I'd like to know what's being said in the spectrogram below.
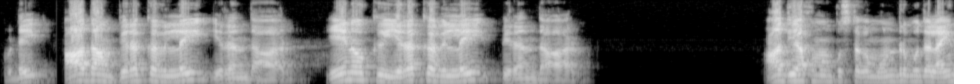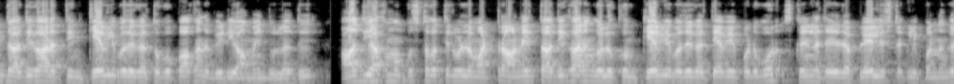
விடை ஆதாம் பிறக்கவில்லை இறந்தார். ஏனோக்கு இறக்கவில்லை பிறந்தார். ஆதியாகமம் புஸ்தகம் ஒன்று முதல் ஐந்து அதிகாரத்தின் கேள்வி பதில்கள் தொகுப்பாக அந்த வீடியோ அமைந்துள்ளது. ஆதியாகமம் புஸ்தகத்தில் உள்ள மற்ற அனைத்து அதிகாரங்களுக்கும் கேள்வி பதில்கள் தேவைப்படுவோர் ஸ்கிரீன்ல தெரியுற பிளேலிஸ்ட்டை கிளிக் பண்ணுங்க.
